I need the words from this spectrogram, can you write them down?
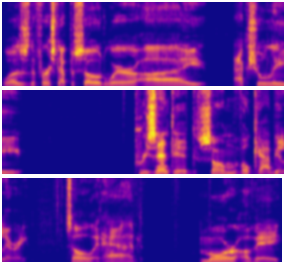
was the first episode where I actually presented some vocabulary. So it had more of a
